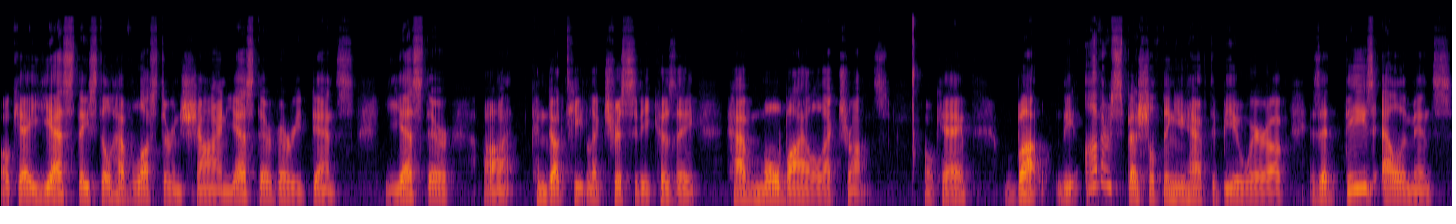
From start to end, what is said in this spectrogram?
Okay, yes, they still have luster and shine. Yes, they're very dense. Yes, they uh, conduct heat and electricity because they have mobile electrons. Okay, but the other special thing you have to be aware of is that these elements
